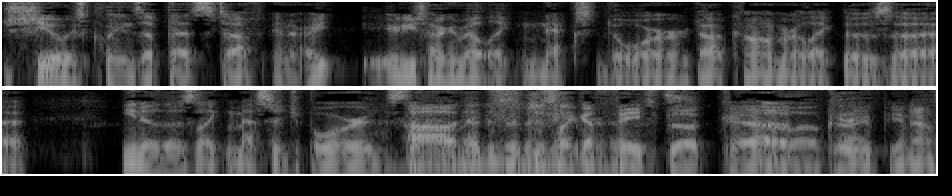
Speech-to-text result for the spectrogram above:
she always cleans up that stuff. And are, are you talking about like nextdoor.com or like those, uh, you know, those like message boards? Oh no, like, this is just like a? Facebook uh, Oh, okay. group, you know.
